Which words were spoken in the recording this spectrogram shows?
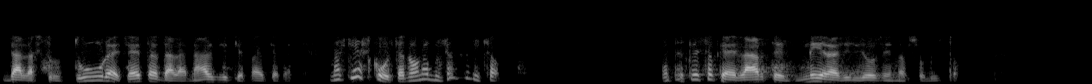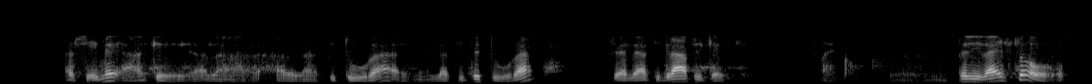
dalla struttura, eccetera, dall'analisi che fa, eccetera. Ma chi ascolta non ha bisogno di ciò. È per questo che è l'arte meravigliosa in assoluto assieme anche alla, alla pittura, all'architettura, cioè alle arti grafiche. Ecco. Per il resto,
